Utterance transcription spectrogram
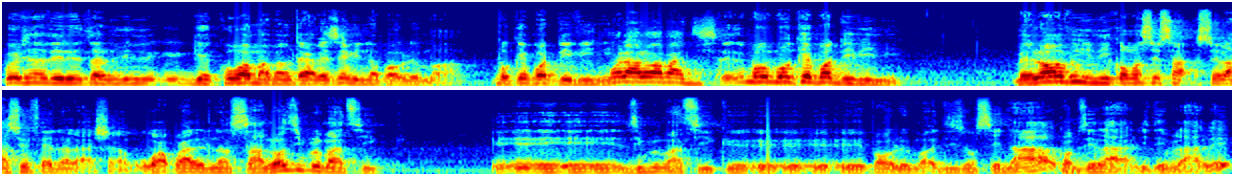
Vous avez de temps de quorum avant de traverser le Parlement. Bon, que porte divini. Voilà, bon, loi m'a dit ça. Bon, bon que porte divini. Mais l'on vini, comment cela se fait dans la Chambre ou après dans le salon diplomatique et, diplomatique parlement, disons Sénat, comme c'est là, l'idée va aller,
